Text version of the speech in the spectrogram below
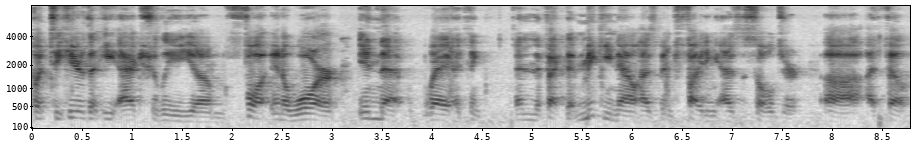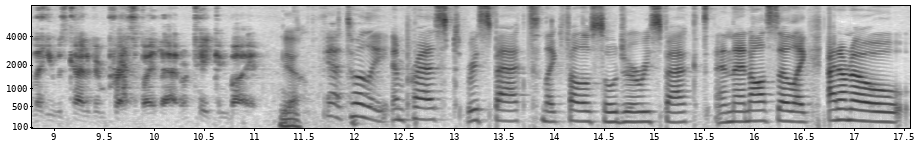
But to hear that he actually um, fought in a war in that way, I think, and the fact that Mickey now has been fighting as a soldier, uh, I felt that he was kind of impressed by that or taken by it. yeah. Yeah, totally. Impressed, respect, like fellow soldier respect. And then also, like, I don't know,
